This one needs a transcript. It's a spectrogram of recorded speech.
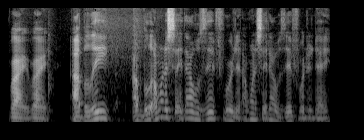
one. right, right. I believe I I want to say that was it for the, I want to say that was it for today.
